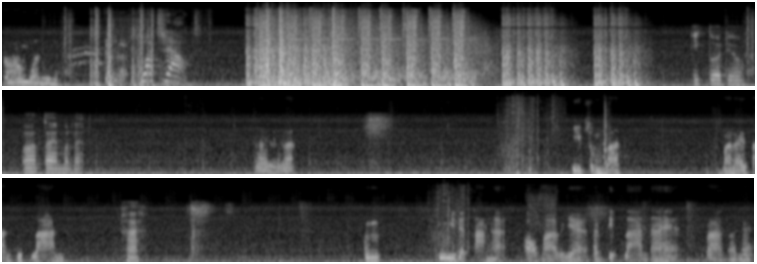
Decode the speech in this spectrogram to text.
ต้องข้างบนอยู่เนี่ยเดี๋ยวละ Watch out! อีกตัวเดียวอ๋อตายหมดแล้วได้เลยละหีบสมบัติ มาได้ตังค์สิบล้านฮะมีแต่ตังค์อะออกมาไปแย่สักสิบล้านได้อะบาทแล้วเนี่ย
